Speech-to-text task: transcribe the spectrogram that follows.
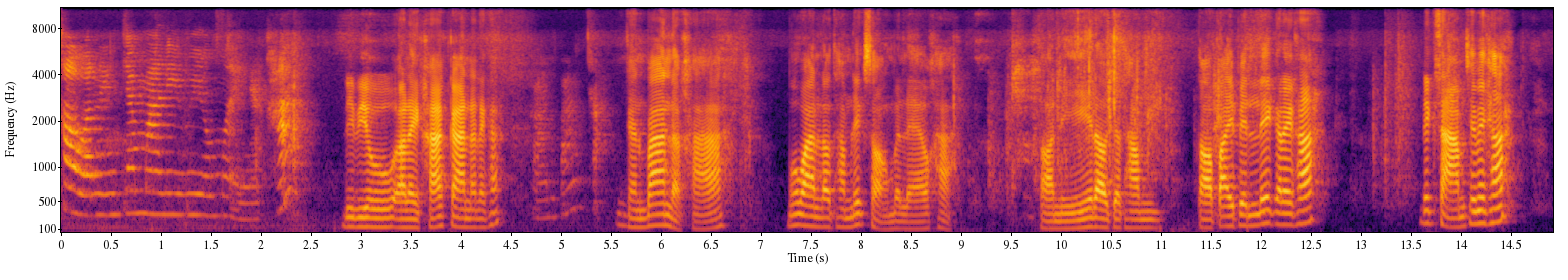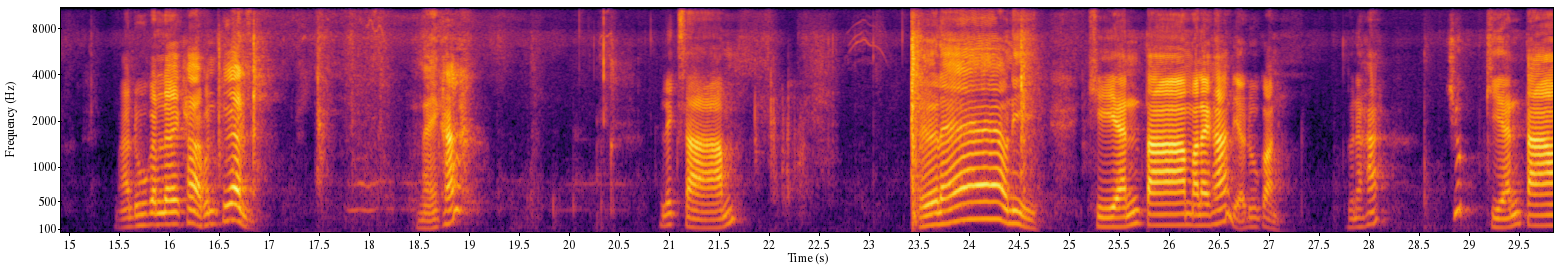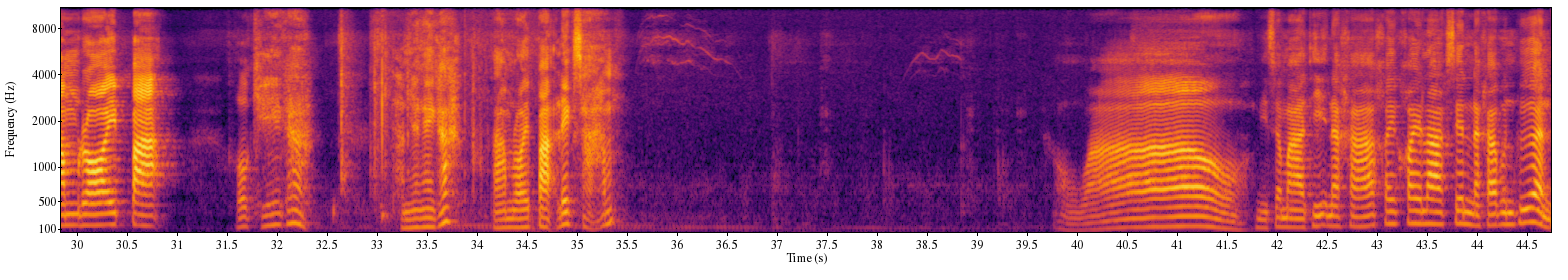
ค่ะวันนี้จะมารีวิวใหม่นะคะรีวิวอะไรคะการอะไรคะการบ้านค่ะการบ้านเหรอคะเมื่อวานเราทำเลขสองไปแล้วค่ะ ตอนนี้เราจะทำต่อไปเป็นเลขอะไรคะเลขสามใช่ไหมคะ มาดูกันเลยค่ะเพื่อนๆ ไหนคะเลขสามเจอแล้วนี่ เขียนตามอะไรคะ เดี๋ยวดูก่อน ดูนะคะ ชุบเขียนตามรอยปะ โอเคค่ะทำยังไงคะ ตามรอยปะเลขสามโอ้ว้าว มีสมาธินะคะ ค่อยๆ ลากเส้นนะคะเพื่อน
